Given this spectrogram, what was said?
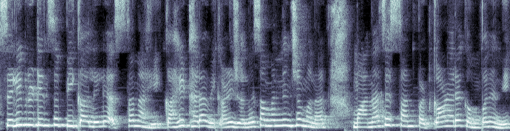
सेलिब्रिटींचं पीक आलेले असतानाही काही ठराविक आणि जनसामान्यांच्या मनात मानाचे स्थान पटकावणाऱ्या कंपन्यांनी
